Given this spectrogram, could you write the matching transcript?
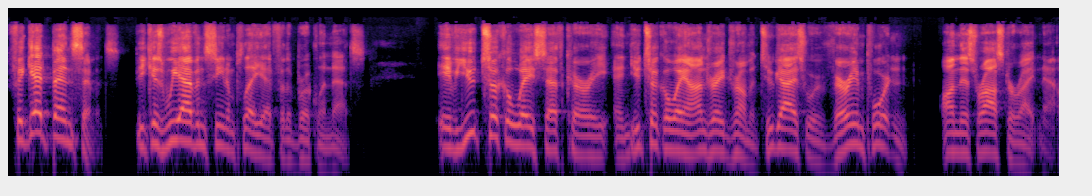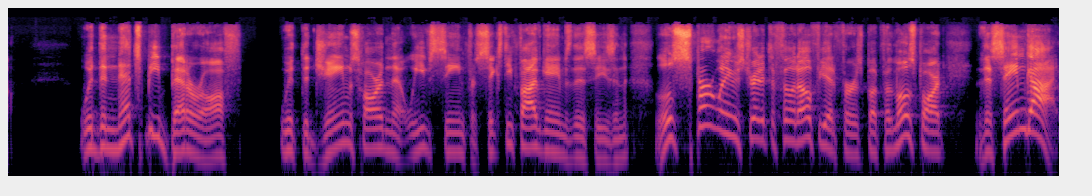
forget Ben Simmons because we haven't seen him play yet for the Brooklyn Nets. If you took away Seth Curry and you took away Andre Drummond, two guys who are very important on this roster right now, would the Nets be better off with the James Harden that we've seen for 65 games this season? A little spurt when he was traded to Philadelphia at first, but for the most part, the same guy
